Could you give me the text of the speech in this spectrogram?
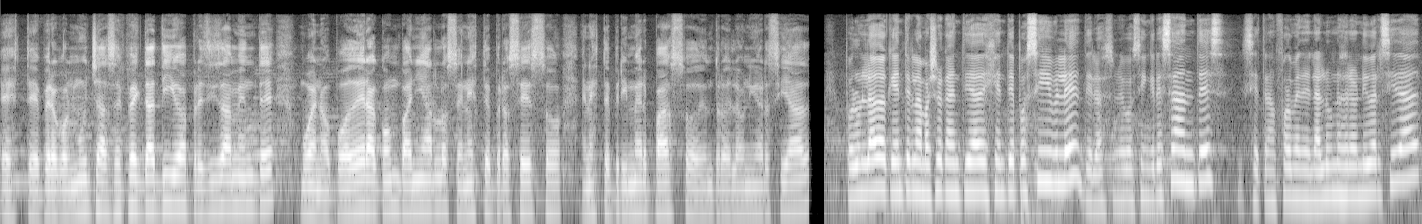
este, pero con muchas expectativas precisamente, bueno, poder acompañarlos en este proceso, en este primer paso dentro de la universidad. Por un lado que entre la mayor cantidad de gente posible, de los nuevos ingresantes, se transformen en alumnos de la universidad,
